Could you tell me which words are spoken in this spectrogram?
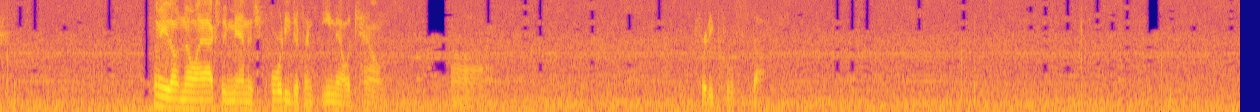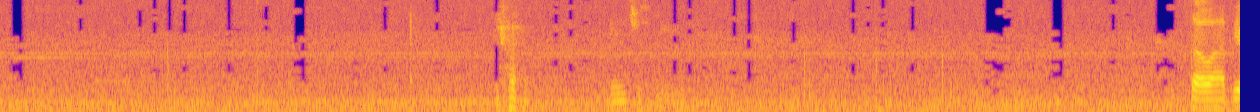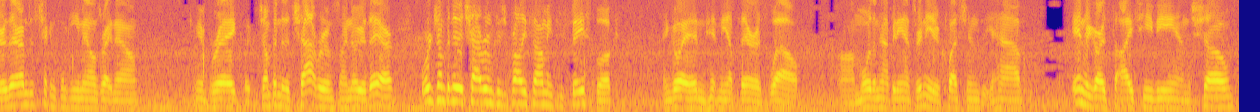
Some of you don't know I actually manage 40 different email accounts. Uh, pretty cool stuff. Interesting. So uh, if you're there, I'm just checking some emails right now. Give me a break, but jump into the chat room so I know you're there, or jump into the chat room because you probably found me through Facebook, and go ahead and hit me up there as well. Uh, I'm more than happy to answer any of your questions that you have in regards to ITV and the show.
